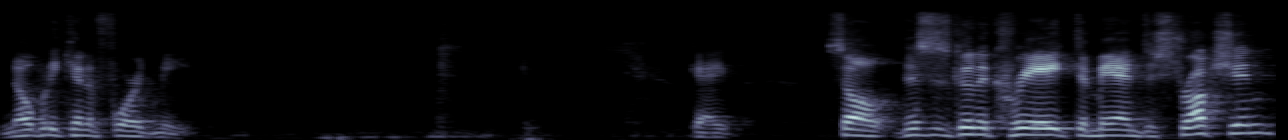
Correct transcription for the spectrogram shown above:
Nobody can afford meat. Okay. So this is going to create demand destruction.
